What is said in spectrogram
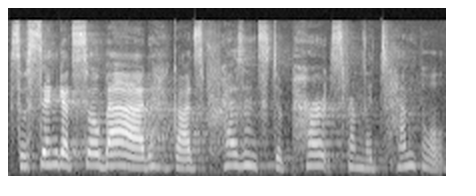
So sin gets so bad, God's presence departs from the temple.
